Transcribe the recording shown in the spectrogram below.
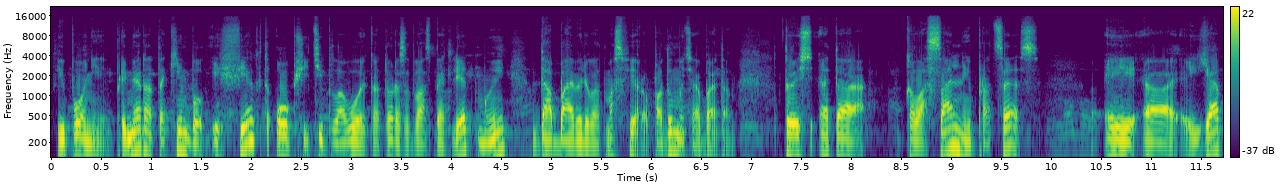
в Японии. Примерно таким был эффект общий тепловой, который за 25 лет мы добавили в атмосферу. Подумайте об этом. То есть это колоссальный процесс – и э, я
